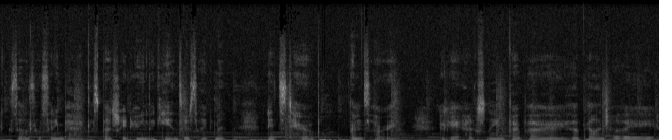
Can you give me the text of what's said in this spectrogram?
Because I was listening back, especially during the cancer segment, and it's terrible. I'm sorry. Okay, actually, bye bye. Hope y'all enjoyed.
